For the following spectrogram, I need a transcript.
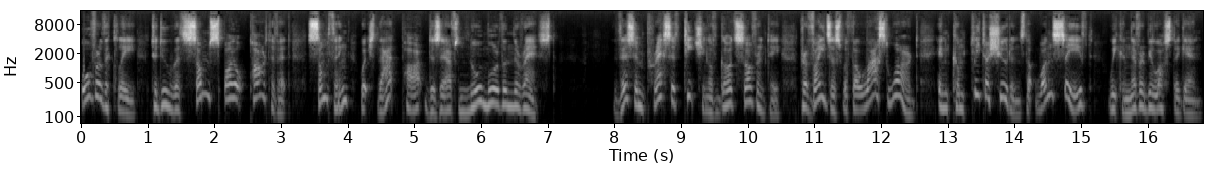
over the clay to do with some spoilt part of it something which that part deserves no more than the rest. This impressive teaching of God's sovereignty provides us with the last word in complete assurance that once saved, we can never be lost again.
